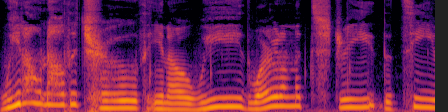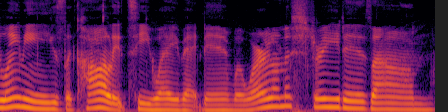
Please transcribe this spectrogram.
we don't know the truth. You know, we word on the street, the T we didn't used to call it T way back then, but word on the street is um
